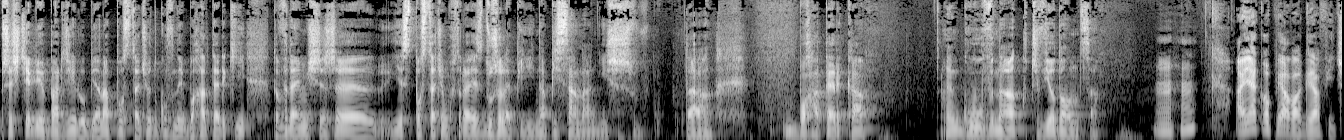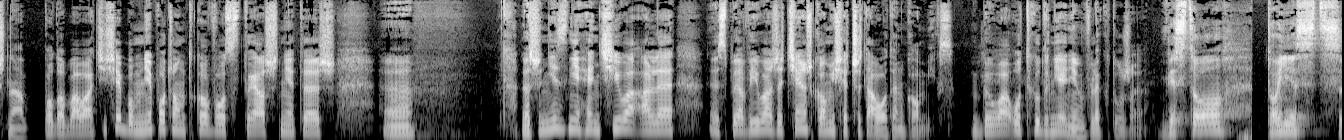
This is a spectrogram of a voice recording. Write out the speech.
przez ciebie bardziej lubiana postać od głównej bohaterki, to wydaje mi się, że jest postacią, która jest dużo lepiej napisana niż ta bohaterka główna czy wiodąca. Mhm. A jak oprawa graficzna? Podobała ci się? Bo mnie początkowo strasznie też... E, znaczy nie zniechęciła, ale sprawiła, że ciężko mi się czytało ten komiks. Była utrudnieniem w lekturze. Wiesz co, to jest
